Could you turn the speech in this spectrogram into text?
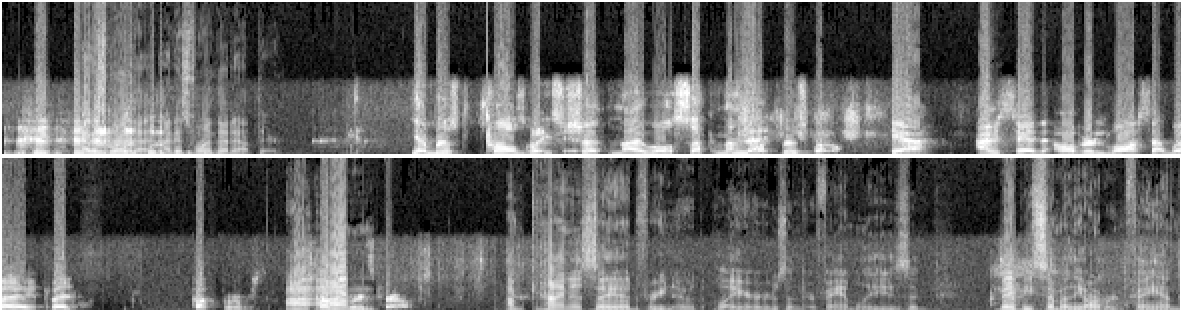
I just wanted that. I just wanted that out there. Yeah, Bruce Pearl's a piece of shit, and I will second that. No. Fuck Bruce Pearl. Yeah, I'm sad that Auburn lost that way, but fuck Bruce. I- fuck I'm- Bruce Pearl. I'm kind of sad for you know the players and their families and maybe some of the Auburn fans,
